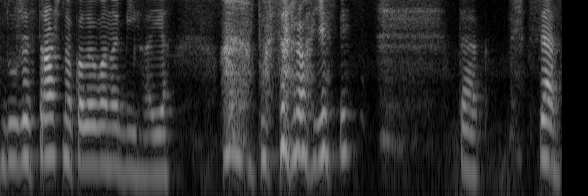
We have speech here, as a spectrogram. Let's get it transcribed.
дуже страшно, коли воно бігає по сараєві. Так, все.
